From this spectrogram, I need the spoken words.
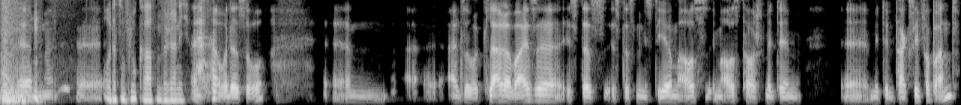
ähm, äh, oder zum Flughafen wahrscheinlich. oder so. Ähm, also klarerweise ist das, ist das Ministerium aus, im Austausch mit dem, äh, mit dem Taxiverband,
